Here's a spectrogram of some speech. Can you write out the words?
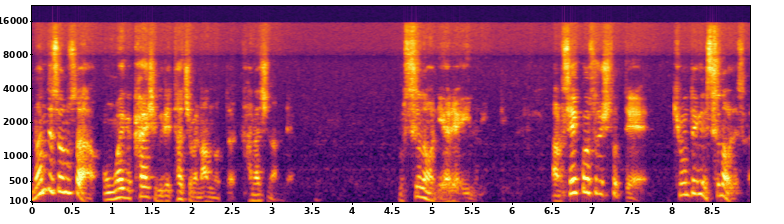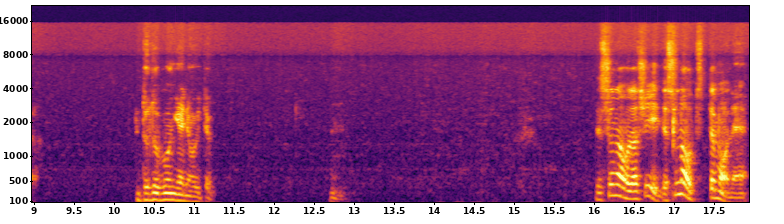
なんでそのさ、お前が会社入れる立場なんのって話なんだよ。素直にやりゃいいのにっていう。あの、成功する人って、基本的に素直ですから。どの分野においても。うんで、素直だし、で、素直っつってもね、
